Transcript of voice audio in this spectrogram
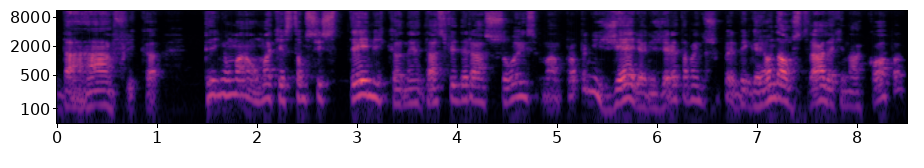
da África, tem uma, uma questão sistêmica né, das federações, a própria Nigéria, a Nigéria estava indo super bem, ganhando a Austrália aqui na Copa,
